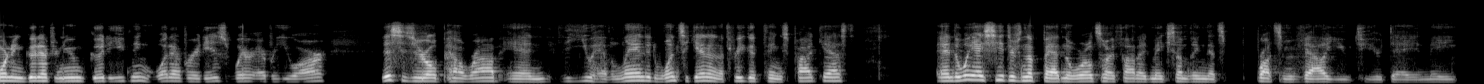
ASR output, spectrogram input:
morning, good afternoon, good evening, whatever it is, wherever you are. This is your old pal Rob, and you have landed once again on the Three Good Things podcast. And the way I see it, there's enough bad in the world, so I thought I'd make something that's brought some value to your day and make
